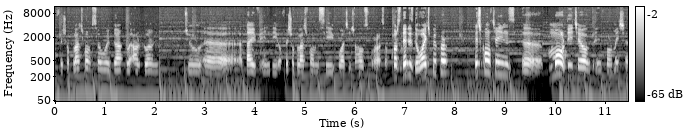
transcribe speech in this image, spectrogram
official platform. So we, got, we are going to uh, dive in the official platform and see what it holds for us. Of course there is the white paper it contains uh, more detailed information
